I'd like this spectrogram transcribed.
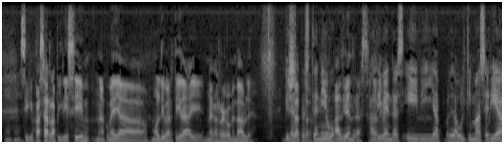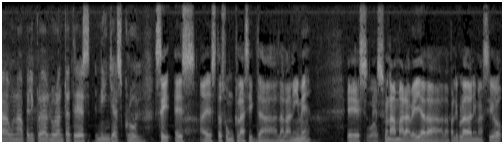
Uh -huh. o sigui, passa rapidíssim una comèdia molt divertida i mega recomendable I després teniu... El divendres. El divendres. I, i ja la última seria una pel·lícula del 93, Ninja Skrull. Sí, és, esto es un clàssic de, de l'anime. És, wow. és una meravella de, de pel·lícula d'animació.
